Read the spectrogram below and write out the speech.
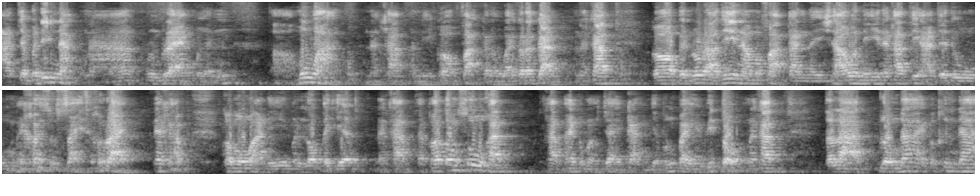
อาจจะไม่ได้หนักหนารุนแรงเหมือนเอ่อเมื่อวานนะครับ อันนี้ก็ฝากกันเอาไว้ก็แล้วกันนะครับ ก็เป็นเรื่องราวที่นำมาฝากกันในเช้าวันนี้นะครับ ที่อาจจะดูไม่ค่อยสดใสเท่าไหร่นะครับ ก็เมื่อวานนี้มันลบไปเยอะนะครับ แต่ก็ต้องสู้ครับครับให้กำลังใจกันอย่าเพิ่งไปวิตกนะครับ ตลาดลงได้ก็ขึ้นได้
